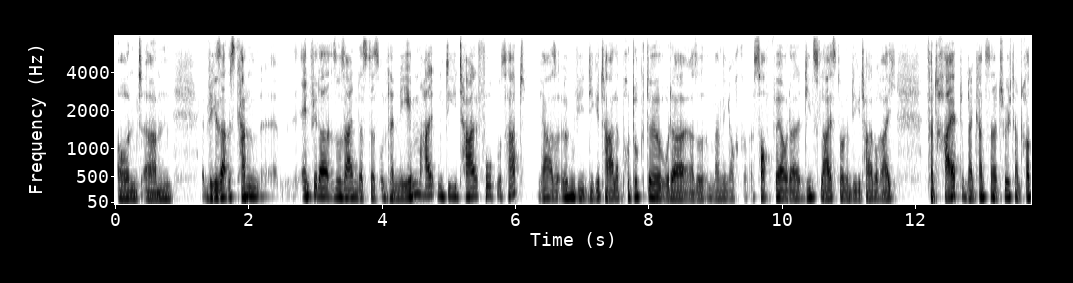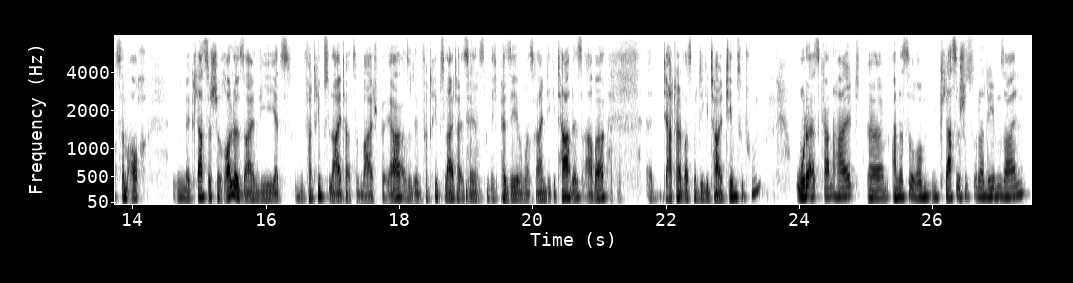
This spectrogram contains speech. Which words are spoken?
Und ähm, wie gesagt, es kann äh, entweder so sein, dass das Unternehmen halt einen Digitalfokus hat, ja, also irgendwie digitale Produkte oder also meinetwegen auch Software oder Dienstleistungen im Digitalbereich vertreibt. Und dann kannst du natürlich dann trotzdem auch eine klassische Rolle sein, wie jetzt ein Vertriebsleiter zum Beispiel. Ja, also der Vertriebsleiter ist ja mhm. jetzt nicht per se irgendwas rein Digitales, aber äh, der hat halt was mit digitalen Themen zu tun. Oder es kann halt äh, andersherum ein klassisches Unternehmen sein.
